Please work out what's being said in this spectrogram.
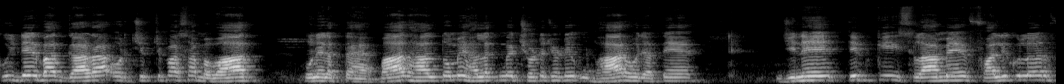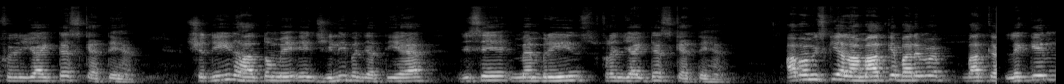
कुछ देर बाद गाढ़ा और चिपचिपा सा मवाद होने लगता है। बाद हालतों में हलक में छोटे छोटे उभार हो जाते हैं, जिन्हें तिब की इस्लाम में फालिकुलर फ्रेंजाइटिस कहते हैं। शदीद हालतों में एक झीली बन जाती है, जिसे मेम्ब्रेन्स फ्रेंजाइटिस कहते हैं। अब हम इसकी अलामत के बारे में बात करें लेकिन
